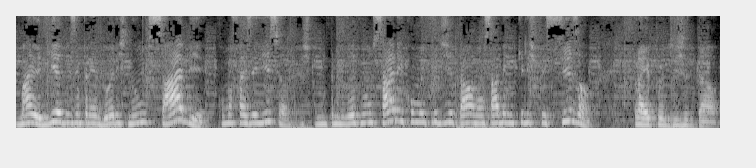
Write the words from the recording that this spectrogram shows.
A maioria dos empreendedores não sabe como fazer isso. Os empreendedores não sabem como ir para o digital, não sabem o que eles precisam para ir para o digital.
